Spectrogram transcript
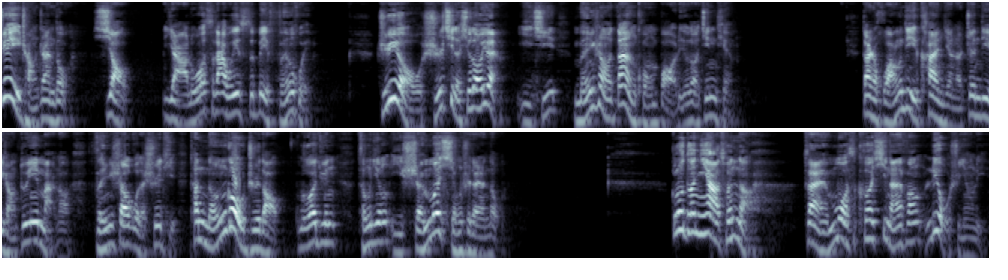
这场战斗，小亚罗斯拉维斯被焚毁，只有石器的修道院以及门上的弹孔保留到今天。但是皇帝看见了阵地上堆满了焚烧过的尸体，他能够知道俄军曾经以什么形式在战斗。格罗德尼亚村呢，在莫斯科西南方六十英里。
